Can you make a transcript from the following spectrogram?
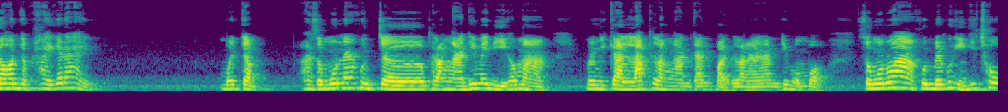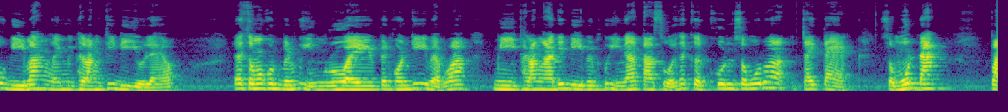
นอนกับใครก็ได้ เหมือนกับสมมุตินะคุณเจอพลังงานที่ไม่ดีเข้ามา มันมีการรับพลังงานการปล่อยพลังงานที่ผมบอก สมมุติว่าคุณเป็นผู้หญิงที่โชคดีมากเลยมีพลังที่ดีอยู่แล้ว และสมมติว่าคุณเป็นผู้หญิงรวย เป็นคนที่แบบว่ามีพลังงานที่ดีเป็นผู้หญิงหน้าตาสวย ถ้าเกิดคุณสมมุติว่าใจแตกสมมุตินะ ไป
